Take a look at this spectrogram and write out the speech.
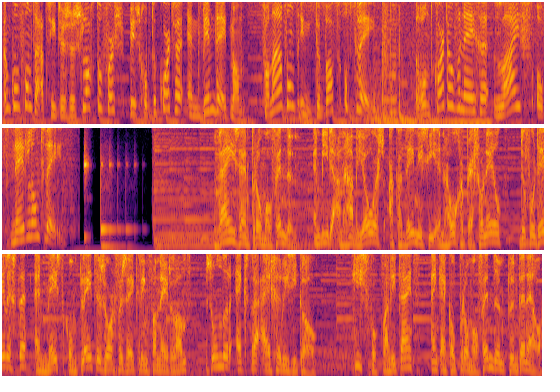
Een confrontatie tussen slachtoffers, Bisschop de Korte en Wim Deetman. Vanavond in Debat op 2. Rond kwart over negen live op Nederland 2. Wij zijn Promovendum en bieden aan hbo'ers, academici en hoger personeel... de voordeligste en meest complete zorgverzekering van Nederland... zonder extra eigen risico. Kies voor kwaliteit en kijk op promovendum.nl.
